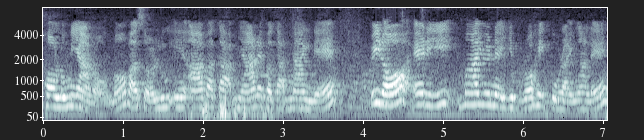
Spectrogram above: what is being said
ခေါ်လို့မရတော့ဘူးเนาะဘာဆိုတော့လူအင်အားဘက်ကများတဲ့ဘက်ကနိုင်တယ် ပြီးတော့အဲ့ဒီမာရွေးနဲ့ယေဘရဟိတ်ကိုယ်တိုင်ကလည်း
